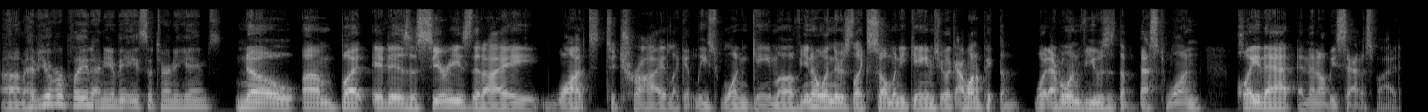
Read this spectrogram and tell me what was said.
Hmm. Um, have you ever played any of the Ace Attorney games? No, um, but it is a series that I want to try like at least one game of. You know, when there's like so many games, you're like, I want to pick the what everyone views as the best one, play that, and then I'll be satisfied.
